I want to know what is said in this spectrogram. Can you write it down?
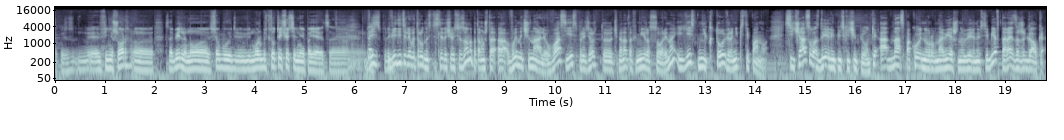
такой э, финишер э, стабильный, но все будет, может быть, кто-то еще сильнее появится. Вид, видите ли вы трудности следующего сезона, потому что а, вы начинали, у вас есть призер э, чемпионатов мира Сорина и есть никто Вероника Степанова. Сейчас у вас две олимпийские чемпионки, одна спокойная, уравновешенная, уверенная в себе, вторая зажигалка.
